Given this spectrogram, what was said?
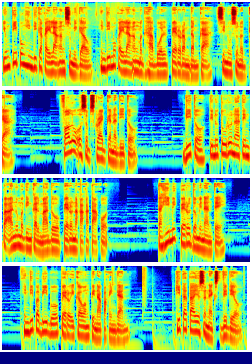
Yung tipong hindi ka kailangang sumigaw, hindi mo kailangang maghabol pero ramdam ka, sinusunod ka. Follow o subscribe ka na dito. Dito, tinuturo natin paano maging kalmado pero nakakatakot. Tahimik pero dominante. Hindi pa bibo pero ikaw ang pinapakinggan. Kita tayo sa next video.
